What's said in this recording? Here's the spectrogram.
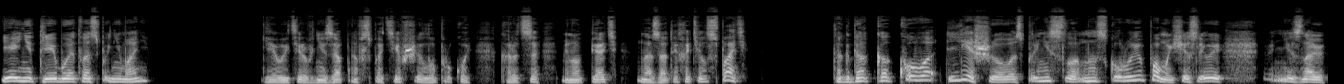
я и не требую от вас понимания. Я вытер внезапно вспотевший лоб рукой. Кажется, минут пять назад я хотел спать. Тогда какого лешего вас принесло на скорую помощь, если вы, не знаю,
